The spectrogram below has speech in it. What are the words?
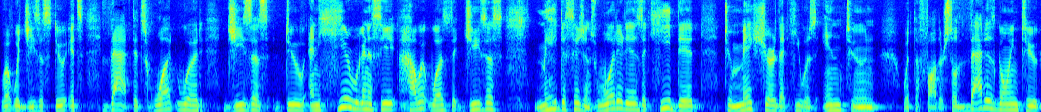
What would Jesus do? It's that. It's what would Jesus do? And here we're going to see how it was that Jesus made decisions, what it is that he did to make sure that he was in tune with the Father. So that is going to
